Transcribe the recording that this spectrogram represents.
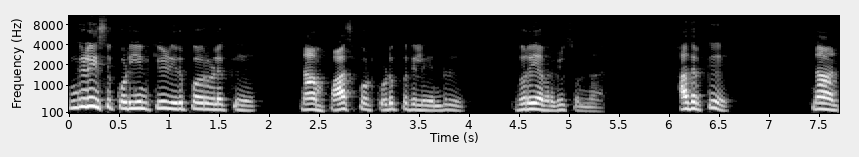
இங்கிலீஷு கொடியின் கீழ் இருப்பவர்களுக்கு நாம் பாஸ்போர்ட் கொடுப்பதில்லை என்று துரை அவர்கள் சொன்னார். அதற்கு நான்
